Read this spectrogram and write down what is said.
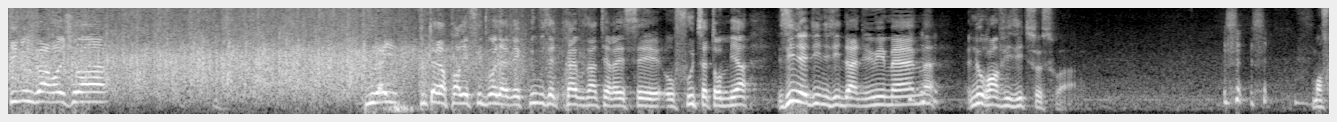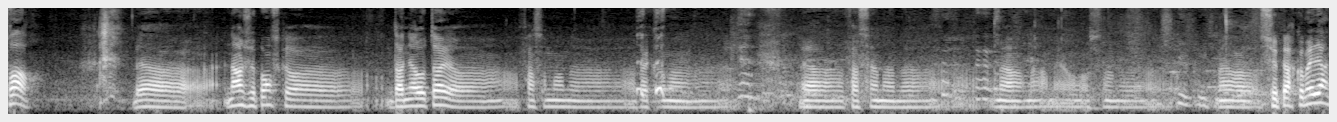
qui nous a rejoint. Vous avez tout à l'heure parlé football avec nous, vous êtes prêts à vous intéresser au foot, ça tombe bien. Zinedine Zidane lui-même nous rend visite ce soir. Bonsoir. Ben, euh, non, je pense que euh, Daniel Auteuil, euh, forcément, euh, avec euh, euh, euh, euh, euh, euh, super comédien.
